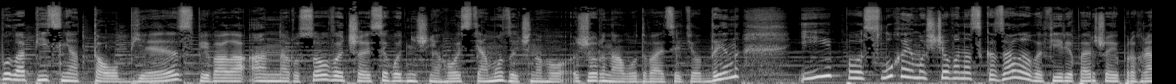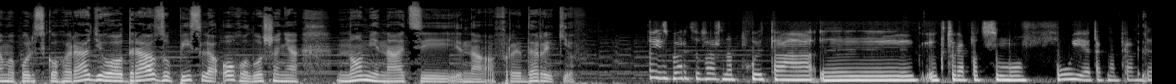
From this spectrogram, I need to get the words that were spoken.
Була пісня Тоб'є, співала Анна Русович, сьогоднішня гостя музичного журналу 21. І послухаємо, що вона сказала в ефірі першої програми польського радіо одразу після оголошення номінації на Фредериків. To jest bardzo ważna płyta, y, która tak naprawdę.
